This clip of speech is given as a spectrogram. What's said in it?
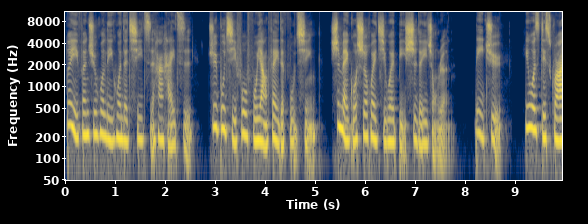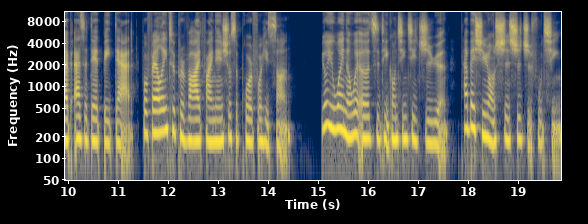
对已分居或离婚的妻子和孩子拒不给付抚养费的父亲。是美国社会极为鄙视的一种人。例句：He was described as a deadbeat dad for failing to provide financial support for his son。由于未能为儿子提供经济支援， 他被形容是失职父亲。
